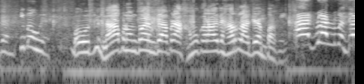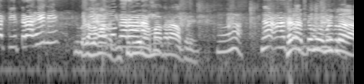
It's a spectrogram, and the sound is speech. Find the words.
ગંદકી બહુ છે. બહુ એટલે ના પણ આમ તો એમ કે આપણે હમું કરાવે સારું લાગે એમ પાછું. આટલું આટલું બધું ટેકરા છે ને હમા કરાવવાના હમા છે. કરાવે આપણે હા ના આ તો હું હમણાં પેલા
